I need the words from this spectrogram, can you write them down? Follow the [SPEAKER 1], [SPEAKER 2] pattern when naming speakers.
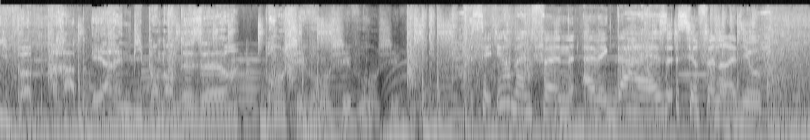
[SPEAKER 1] Hip-hop, rap et RB pendant deux heures. Branchez-vous. Branchez-vous.
[SPEAKER 2] C'est Urban Fun avec Darez sur Fun Radio.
